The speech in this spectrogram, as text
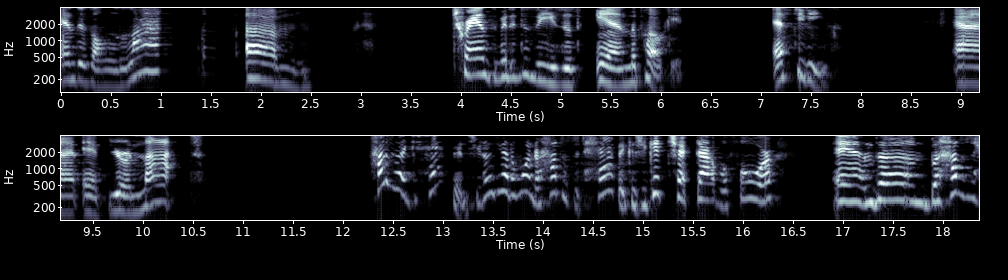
And there's a lot of um, transmitted diseases in the pokey, STDs. And if you're not, how did that happen? You know, you got to wonder how does it happen? Because you get checked out before, And um, but how does it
